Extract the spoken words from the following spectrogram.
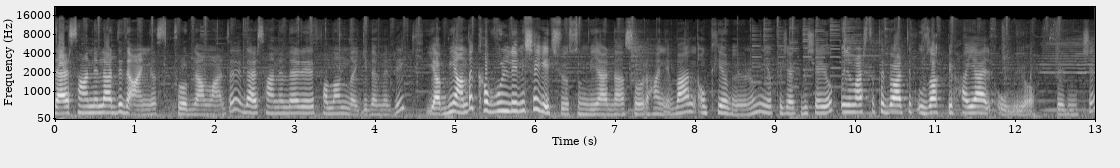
dershanelerde de aynı problem vardı. Dershanelere falan da gidemedik. Ya bir anda kabullenişe geçiyorsun bir yerden sonra. Hani ben okuyamıyorum, yapacak bir şey yok. Üniversite tabii artık uzak bir hayal oluyor senin için.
